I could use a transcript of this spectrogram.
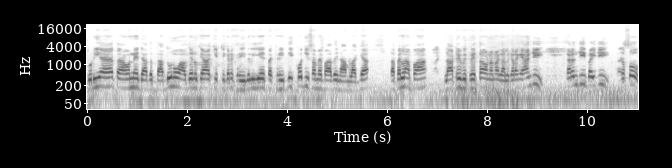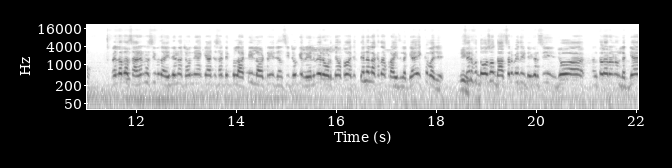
ਗੁੜੀਆ ਹੈ ਤਾਂ ਉਹਨੇ ਜਦ ਦਾਦੂ ਨੂੰ ਆਪਦੇ ਨੂੰ ਕਿਹਾ ਕਿ ਟਿਕਟ ਖਰੀਦ ਲਈਏ ਤਾਂ ਖਰੀਦੀ ਕੁਝ ਹੀ ਸਮੇਂ ਬਾਅਦ ਇਨਾਮ ਲੱਗ ਗਿਆ। ਤਾਂ ਪਹਿਲਾਂ ਆਪਾਂ ਲਾਟਰੀ ਵਿਕਰੇਤਾ ਉਹਨਾਂ ਨਾਲ ਗੱਲ ਕਰਾਂਗੇ। ਹਾਂਜੀ ਕਰਨ ਜੀ ਬਾਈ ਜੀ ਦੱਸੋ। ਪਹਿਲਾਂ ਤਾਂ ਸਾਰਿਆਂ ਨੂੰ ਅਸੀਂ ਵਧਾਈ ਦੇਣਾ ਚਾਹੁੰਦੇ ਹਾਂ ਕਿ ਅੱਜ ਸਾਡੇ ਗੁਲਾਟੀ ਲੋਟਰੀ ਏਜੰਸੀ ਜੋ ਕਿ ਰੇਲਵੇ ਰੋਡ ਤੇ ਉਥੋਂ ਅੱਜ 3 ਲੱਖ ਦਾ ਪ੍ਰਾਈਜ਼ ਲੱਗਿਆ 1 ਵਜੇ। ਸਿਰਫ 210 ਰੁਪਏ ਦੀ ਟਿਕਟ ਸੀ ਜੋ ਅੰਕਲ ਹੋਰਾਂ ਨੂੰ ਲੱਗਿਆ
